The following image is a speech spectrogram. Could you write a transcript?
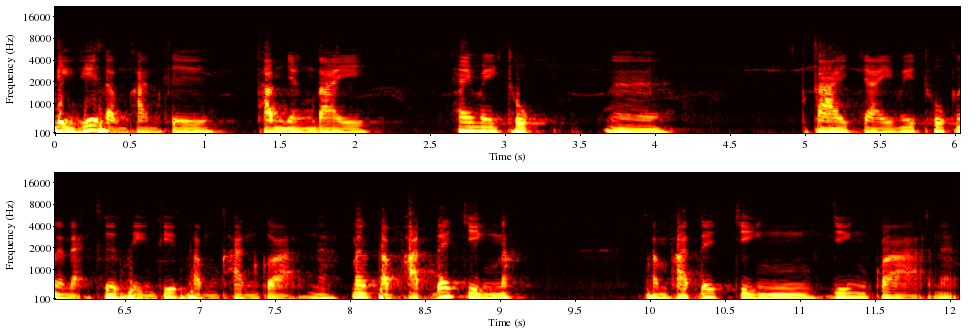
สิ่งที่สำคัญคือทำอย่างไรให้ไม่ทุกข์กายใจไม่ทุกข์นั่นแหละคือสิ่งที่สำคัญกว่านะมันสัมผัสได้จริงนะ สัมผัสได้จริงยิ่งกว่านะ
